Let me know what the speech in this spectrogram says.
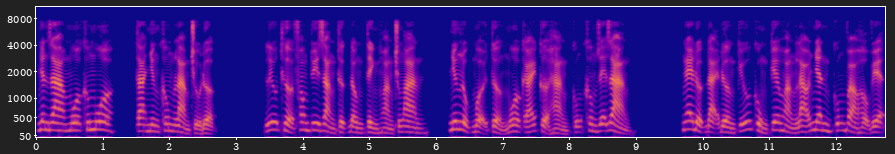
nhân ra mua không mua, ta nhưng không làm chủ được. Lưu Thừa Phong tuy rằng thực đồng tình Hoàng Trung An, nhưng lục muội tưởng mua cái cửa hàng cũng không dễ dàng. Nghe được đại đường cứu cùng kia Hoàng lão nhân cũng vào hậu viện,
